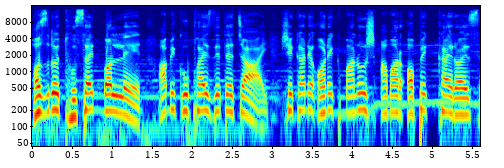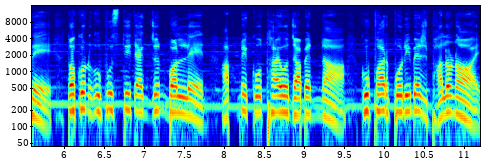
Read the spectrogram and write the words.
হজরত হুসাইন বললেন, আমি কুফায় যেতে চাই। সেখানে অনেক মানুষ আমার অপেক্ষায় রয়েছে। তখন উপস্থিত একজন বললেন, আপনি কোথায়ও যাবেন না। কুফার পরিবেশ ভালো নয়।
